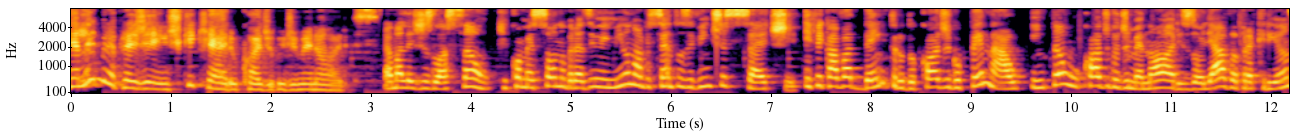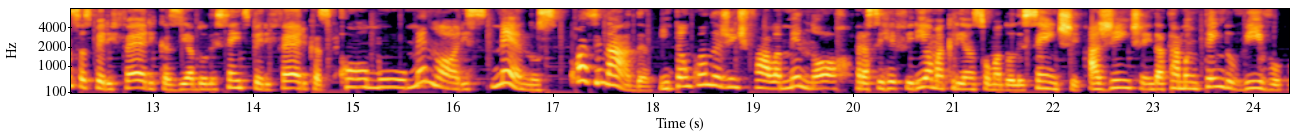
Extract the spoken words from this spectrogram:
Relembra pra gente o que, que era o Código de Menores. É uma legislação que começou no Brasil em 1927 e ficava dentro do Código Penal. Então, o Código de Menores olhava para crianças periféricas e adolescentes periféricas como menores, menos, quase nada. Então, quando a gente fala menor para se referir a uma criança ou uma adolescente, a gente ainda está mantendo vivo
